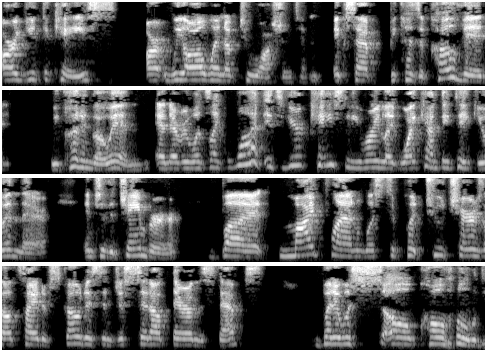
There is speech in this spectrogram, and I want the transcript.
argued the case, our, we all went up to Washington, except because of COVID, we couldn't go in. And everyone's like, what? It's your case, Leroy. Like, why can't they take you in there into the chamber? But my plan was to put two chairs outside of SCOTUS and just sit out there on the steps. But it was so cold.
